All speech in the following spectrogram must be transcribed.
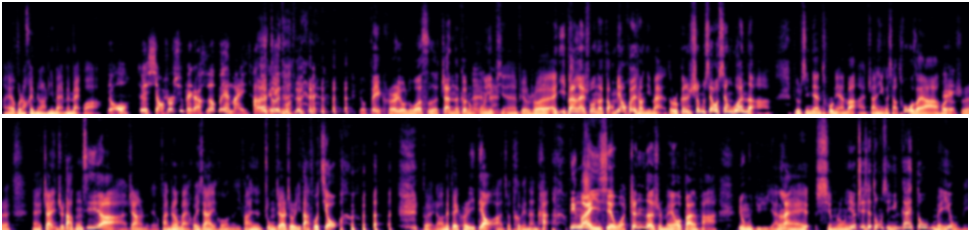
哎，不知道黑明老师你买没买过啊？有，对，小时候去北戴河不也买一套？哎，对对对，有贝壳，有螺丝粘的各种工艺品。比如说，哎，一般来说呢，到庙会上。你买的都是跟生肖相关的啊，比如今年兔年吧，哎，粘一个小兔子呀，或者是哎粘一只大公鸡啊，这样的这个，反正买回家以后呢，你发现中间就是一大坨胶，对，然后那贝壳一掉啊，就特别难看。另外一些我真的是没有办法用语言来形容，因为这些东西应该都没有名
